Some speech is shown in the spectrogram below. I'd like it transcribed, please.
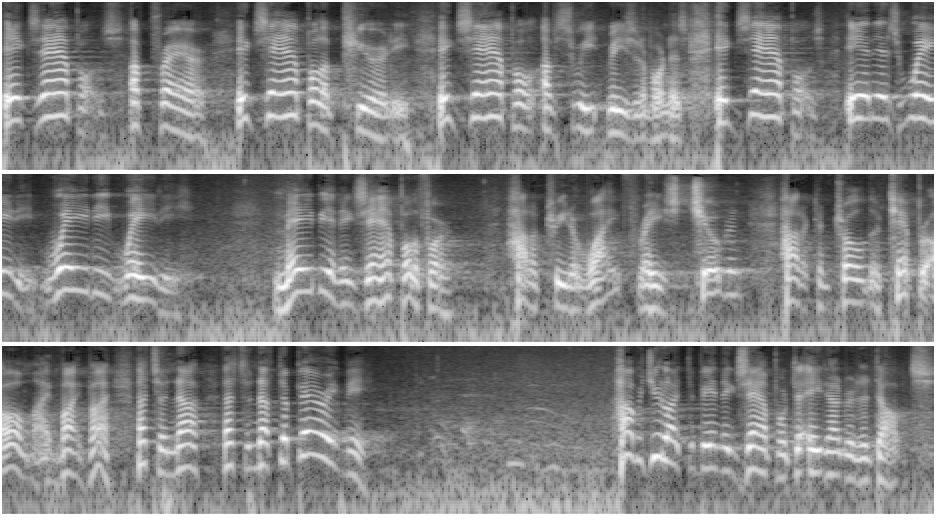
Examples of prayer, example of purity, example of sweet reasonableness, examples. It is weighty, weighty, weighty. Maybe an example for how to treat a wife, raise children, how to control their temper. Oh my, my, my. That's enough. That's enough to bury me. How would you like to be an example to 800 adults?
